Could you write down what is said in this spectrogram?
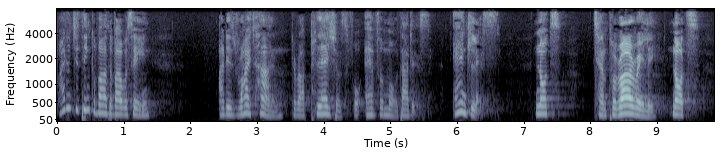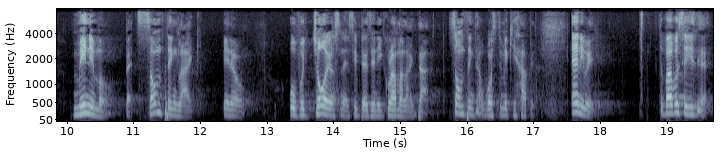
why don't you think about the Bible saying, at his right hand there are pleasures forevermore? That is endless, not temporarily, not minimal, but something like, you know, overjoyousness, if there's any grammar like that. Something that wants to make you happy. Anyway, the Bible says that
